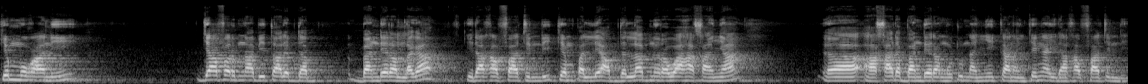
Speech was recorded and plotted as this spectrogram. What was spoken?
kem mogani jafar ibn abi talib da bandera laga ida ka fatindi kem palle abdullah ibn rawaha khanya a khada bandera mutu nanyi kanan kenga ida ka fatindi.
